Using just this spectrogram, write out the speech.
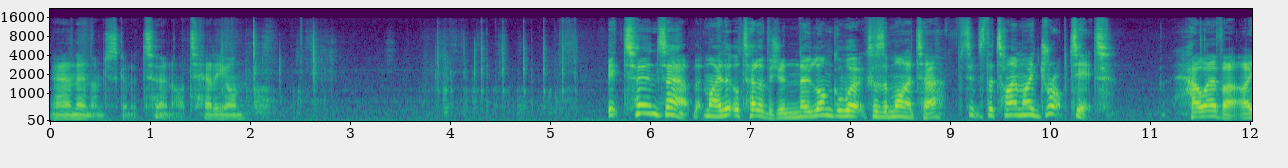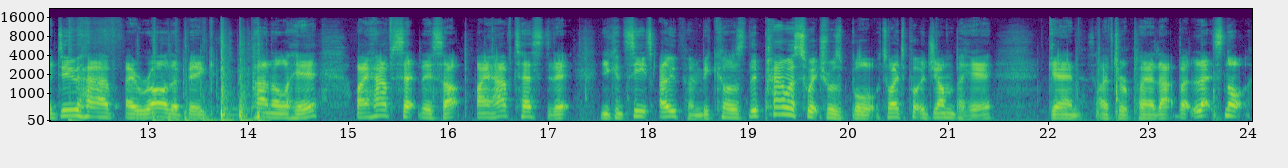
And then I'm just going to turn our telly on. It turns out that my little television no longer works as a monitor since the time I dropped it. However, I do have a rather big panel here. I have set this up, I have tested it. You can see it's open because the power switch was blocked. So I had to put a jumper here. Again, I have to repair that, but let's not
